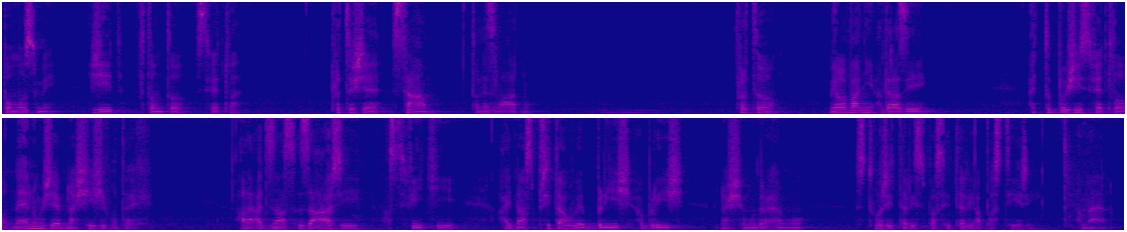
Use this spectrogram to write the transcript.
pomoz mi žít v tomto světle. Protože sám to nezvládnu. Proto, milovaní a drazí, ať to boží světlo nejenom žije v našich životech, ale ať z nás září a svítí, ať nás přitahuje blíž a blíž k našemu drahému stvořiteli, spasiteli a pastýři. Amen.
